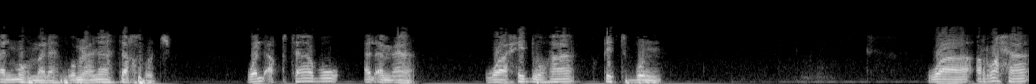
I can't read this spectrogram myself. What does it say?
المهملة ومعناه تخرج. والأقتاب الأمعاء واحدها قتب. والرحى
